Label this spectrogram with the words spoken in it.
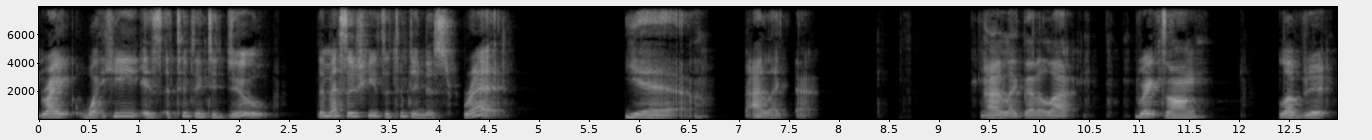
right? What he is attempting to do, the message he's attempting to spread. Yeah, I like that. I like that a lot. Great song. Loved it.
